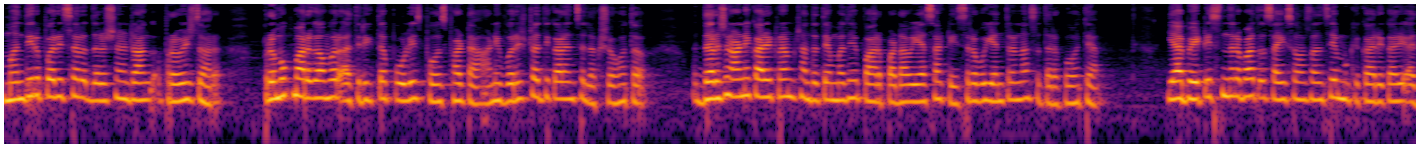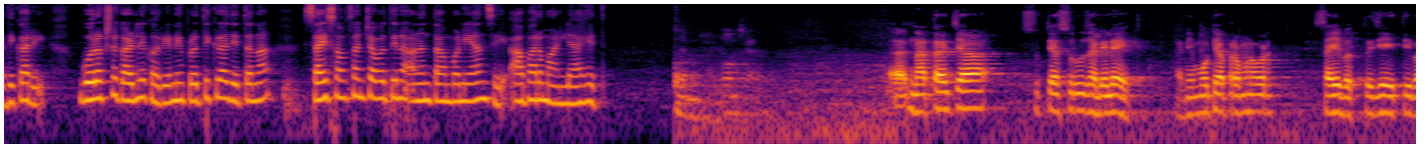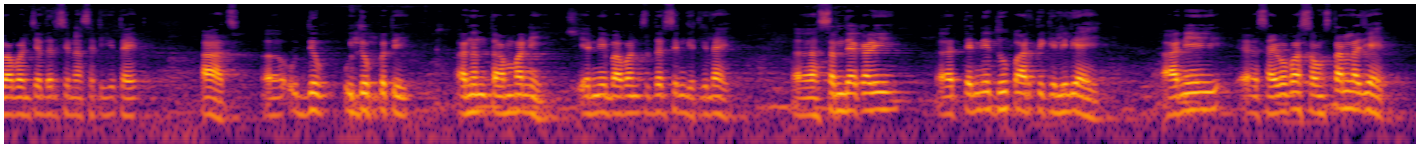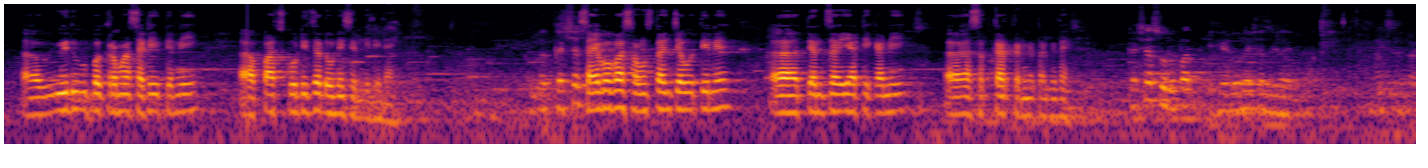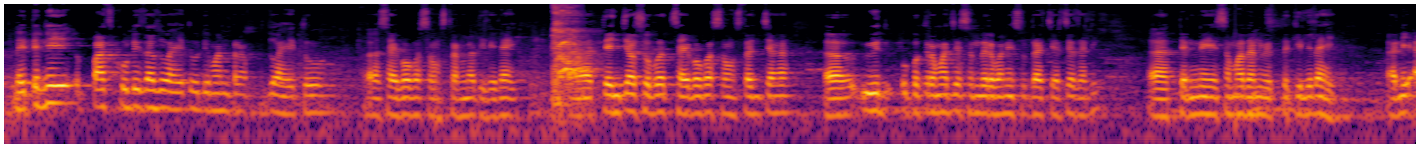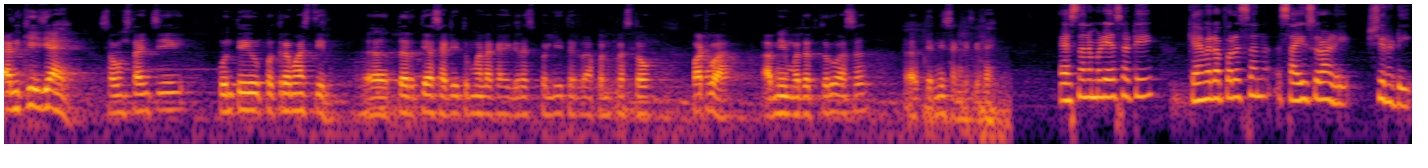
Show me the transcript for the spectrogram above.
मंदिर परिसर दर्शन रांग प्रवेशद्वार प्रमुख मार्गांवर अतिरिक्त पोलीस फौजफाटा आणि वरिष्ठ अधिकाऱ्यांचं लक्ष होतं. दर्शन आणि कार्यक्रम शांततेमध्ये पार पाडावे यासाठी सर्व यंत्रणा सतर्क होत्या. या भेटीसंदर्भात साई संस्थांचे मुख्य कार्यकारी अधिकारी गोरक्ष गाडलेकर यांनी प्रतिक्रिया देताना साई संस्थांच्या वतीनं अनंत अंबानी यांचे आभार मानले आहेत. नाताळच्या सुट्ट्या सुरू झालेल्या आहेत आणि मोठ्या प्रमाणावर साई भक्त जे ते बाबांच्या दर्शनासाठी येत आहेत. आज उद्योग उद्योगपती अनंत अंबानी यांनी बाबांचं दर्शन घेतलेलं आहे. संध्याकाळी त्यांनी धूप आरती केलेली आहे. आणि साईबाबा संस्थानला जे आहेत विविध उपक्रमासाठी त्यांनी पाच कोटीचं डोनेशन दिलेलं आहे. कशा साईबाबा संस्थांच्या वतीने त्यांचा या ठिकाणी सत्कार करण्यात आलेला आहे. कशा स्वरूपात हे डोनेशन दिलंय नाही त्यांनी पाच कोटीचा जो आहे तो डिमांड ड्राफ्ट जो आहे तो साईबाबा संस्थांना दिलेला आहे. त्यांच्यासोबत साईबाबा संस्थांच्या विविध उपक्रमाच्या संदर्भाने सुद्धा चर्चा झाली. त्यांनी समाधान व्यक्त केलेलं आहे. आणि आणखी जे आहे संस्थांचे कोणतेही उपक्रम असतील तर त्यासाठी तुम्हाला काही गरज पडली तर आपण प्रस्ताव पाठवा. आम्ही मदत करू असं त्यांनी सांगितलेलं आहे. एसएन मीडियासाठी कॅमेरा पर्सन साई सुराळे शिर्डी.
